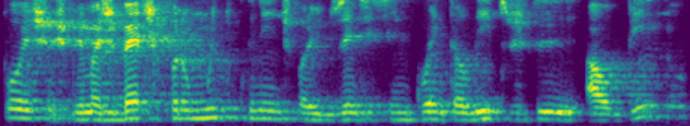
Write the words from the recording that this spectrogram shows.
Pois, os primeiros que foram muito pequeninos, foram 250 litros de albino,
